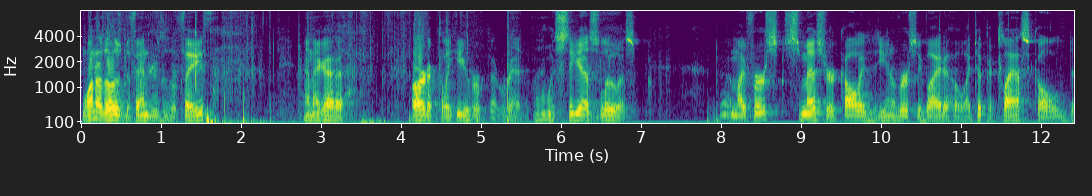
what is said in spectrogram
One of those defenders of the faith, and I got an article he read, It was C.S. Lewis. My first semester of college at the University of Idaho, I took a class called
